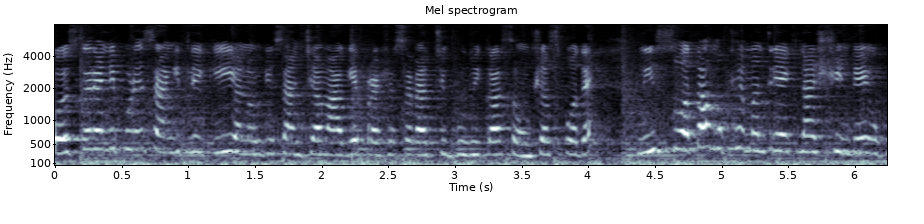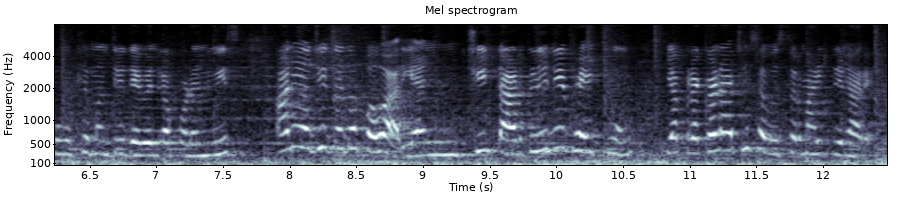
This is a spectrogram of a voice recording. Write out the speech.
खोसकर यांनी पुढे सांगितले की या नोटिसांच्या मागे प्रशासनाची भूमिका संशयास्पद आहे. मी स्वतः मुख्यमंत्री एकनाथ शिंदे उपमुख्यमंत्री देवेंद्र फडणवीस आणि अजितदादा पवार यांची तातडीने भेट घेऊन या प्रकरणाची सविस्तर माहिती देणार आहे.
